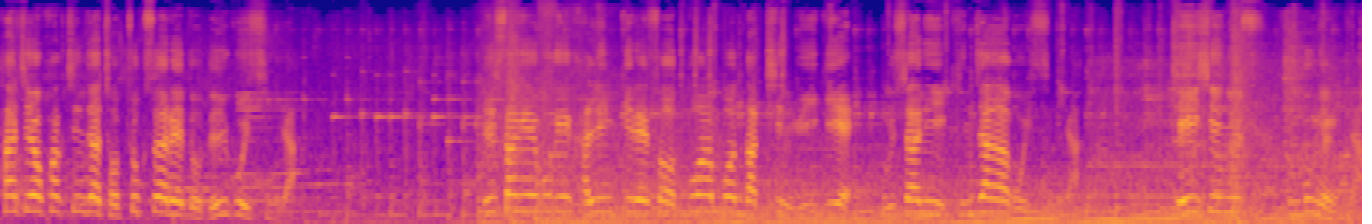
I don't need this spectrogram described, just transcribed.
타 지역 확진자 접촉 사례도 늘고 있습니다. 일상회복의 갈림길에서 또 한 번 닥친 위기에 울산이 긴장하고 있습니다. JCN 뉴스 김동영입니다.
